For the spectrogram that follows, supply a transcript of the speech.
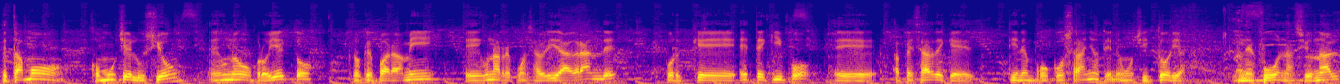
estamos con mucha ilusión, es un nuevo proyecto, creo que para mí es una responsabilidad grande porque este equipo, eh, a pesar de que tiene pocos años, tiene mucha historia en el fútbol nacional.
